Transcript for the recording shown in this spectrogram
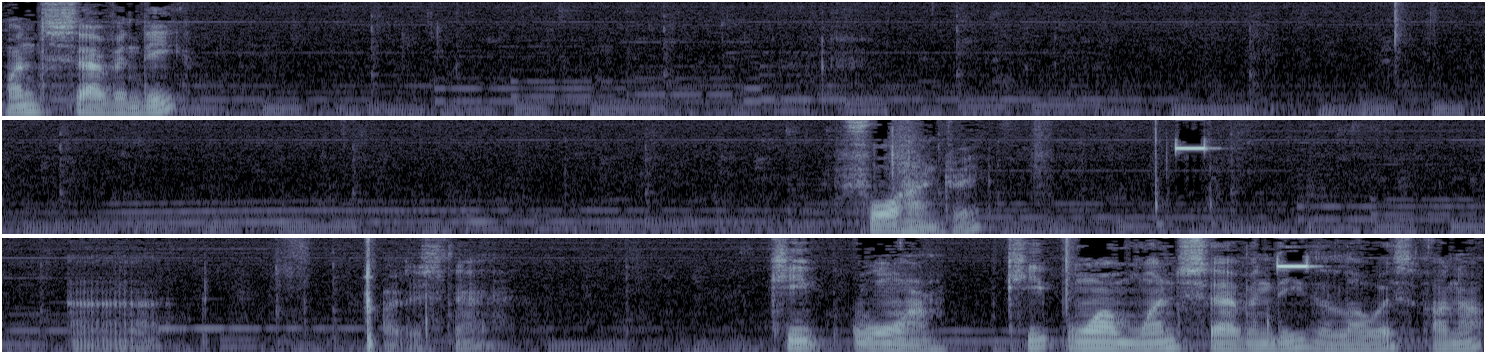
170. Four hundred. Uh, what is that? keep warm. Keep warm 170, the lowest. Oh no.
